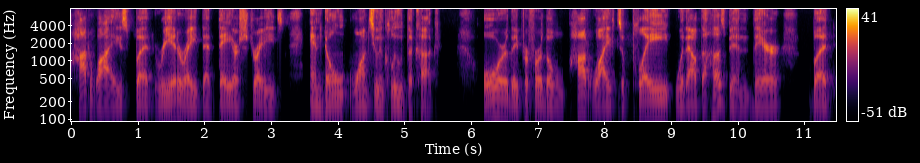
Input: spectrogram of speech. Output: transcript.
hot wives, but reiterate that they are straight and don't want to include the cuck. Or they prefer the hot wife to play without the husband there, but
